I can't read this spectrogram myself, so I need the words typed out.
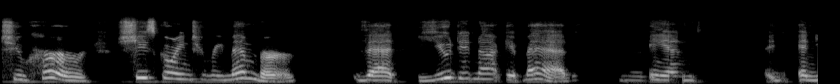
to her, she's going to remember that you did not get mad and and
